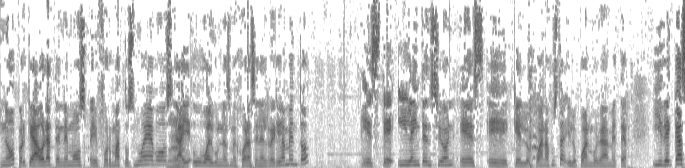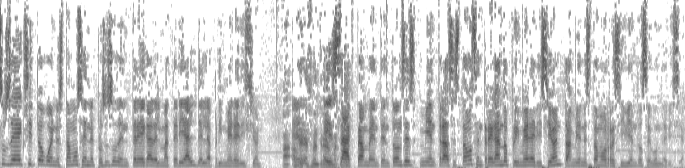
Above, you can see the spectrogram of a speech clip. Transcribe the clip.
¿no? Porque ahora tenemos eh, formatos nuevos, hay, hubo algunas mejoras en el reglamento Este, y la intención es eh, que lo puedan ajustar y lo puedan volver a meter. Y de casos de éxito, bueno, estamos en el proceso de entrega del material de la primera edición. Ah, apenas va a entregar el material. Exactamente. Entonces, mientras estamos entregando primera edición, también estamos recibiendo segunda edición.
